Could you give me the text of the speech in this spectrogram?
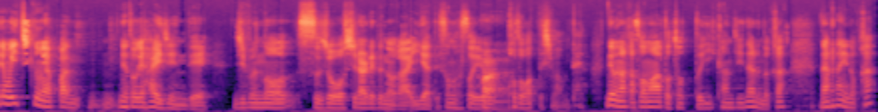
でもいちくんはやっぱネトゲ廃人で自分の素性を知られるのが嫌でその誘いを断ってしまうみたいな。でもなんかその後ちょっといい感じになるのかならないのか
